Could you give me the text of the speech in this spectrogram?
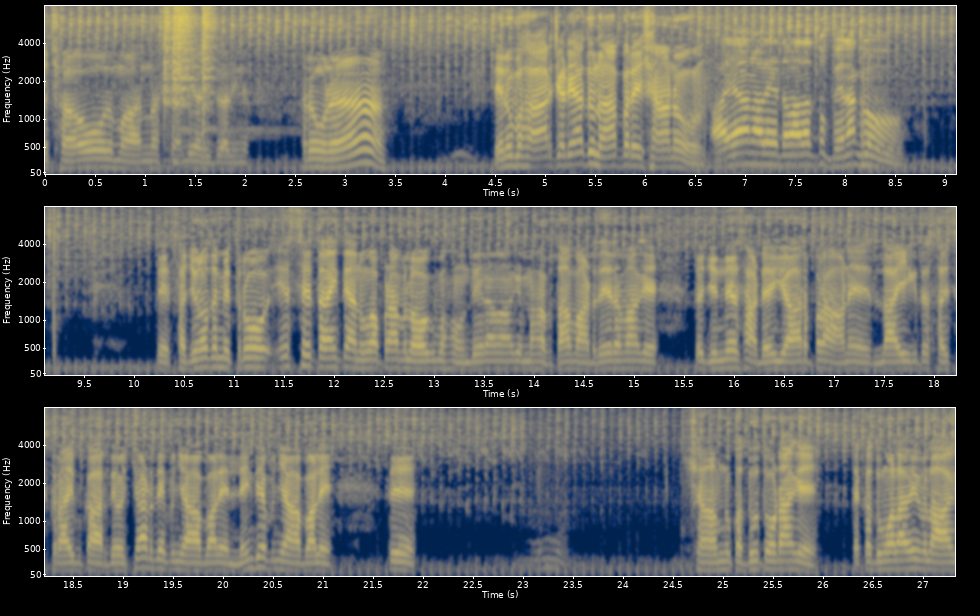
ਅੱਛਾ ਉਹ ਮਾਰਨਾ ਸੰਦੇ ਵਾਲੀ ਗਾਲੀ ਨੇ। ਹਰੋਣ ਤੈਨੂੰ ਬੁਖਾਰ ਚੜਿਆ ਤੂੰ ਨਾ ਪਰੇਸ਼ਾਨ ਹੋ। ਆਇਆ ਨਾਲੇ ਦਵਾ ਦਾ ਧੁੱਪੇ ਨਾ ਖਲੋ। ਤੇ ਸੱਜਣੋ ਤੇ ਮਿੱਤਰੋ ਇਸੇ ਤਰ੍ਹਾਂ ਹੀ ਤੁਹਾਨੂੰ ਆਪਣਾ ਵਲੌਗ ਵਿਖਾਉਂਦੇ ਰਵਾਂਗੇ ਮੁਹੱਬਤਾਂ ਵੰਡਦੇ ਰਵਾਂਗੇ। ਤੇ ਜਿੰਨੇ ਸਾਡੇ ਯਾਰ ਭਰਾ ਨੇ ਲਾਈਕ ਤੇ ਸਬਸਕ੍ਰਾਈਬ ਕਰ ਦਿਓ ਚੜ੍ਹਦੇ ਪੰਜਾਬ ਵਾਲੇ ਲਹਿੰਦੇ ਪੰਜਾਬ ਵਾਲੇ। ਤੇ ਸ਼ਾਮ ਨੂੰ ਕੱਦੂ ਤੋੜਾਂਗੇ ਤੇ ਕੱਦੂ ਵਾਲਾ ਵੀ ਵਲੌਗ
